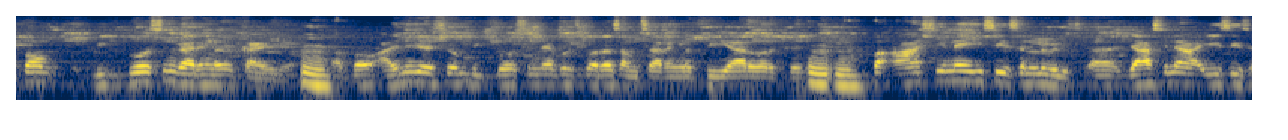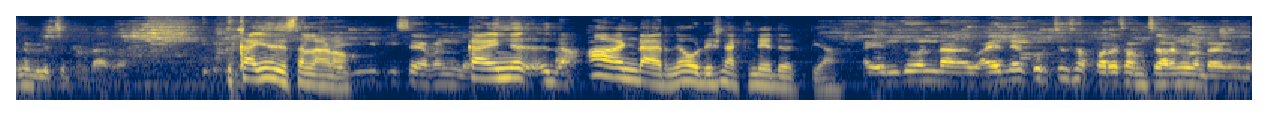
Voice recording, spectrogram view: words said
ഇപ്പം ബിഗ് ബോസും കാര്യങ്ങളൊക്കെ കഴിഞ്ഞു. അപ്പൊ അതിനുശേഷം ബിഗ് ബോസിനെ കുറിച്ച് കുറെ സംസാരങ്ങൾ പി ആർ വർക്ക്. അപ്പൊ ആഷിനെ ഈ സീസണിൽ വിളിച്ചു ജാസിനെ ഈ സീസണിൽ വിളിച്ചിട്ടുണ്ടായിരുന്നു? കഴിഞ്ഞ സീസണിലാണോ ഈ കഴിഞ്ഞ ആ ഉണ്ടായിരുന്നു. ഓഡിഷൻ അറ്റൻഡ് ചെയ്ത വ്യക്തിയാ. എന്തുകൊണ്ടാണ്? അതിനെ കുറിച്ച് കുറെ സംസാരങ്ങൾ ഉണ്ടായിരുന്നു.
